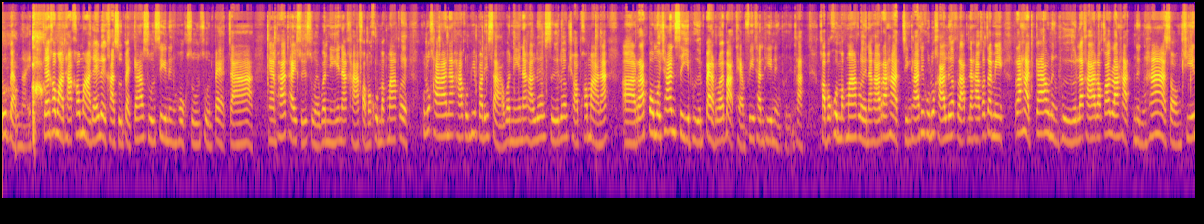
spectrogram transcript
รูปแบบไหนแจ้งเข้ามาทักเข้ามาได้เลยค่ะ 0890416008 จ้างานผ้าไทยสวยๆวันนี้นะคะ ขอบพระคุณมากๆเลย คุณลูกค้านะคะ คุณพี่ปริษาวันนี้นะคะ เลือกซื้อเลือกช็อปเข้ามานะรับโปรโมชั่น4ผืน 800 บาทแถมฟรีทันที 1 ผืนค่ะ ขอบพระคุณมากๆเลยนะคะ รหัสสินค้าที่คุณลูกค้าเลือกรับนะคะ ก็จะมีรหัส 9 1 ผืนนะคะ แล้วก็รหัส 15 2 ชิ้น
